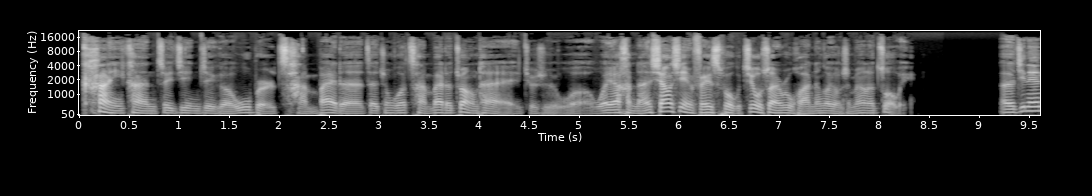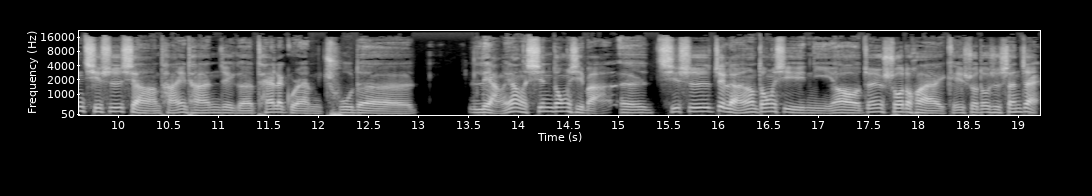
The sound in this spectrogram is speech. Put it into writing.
看一看最近这个 Uber 惨败的在中国惨败的状态，就是我我也很难相信 Facebook 就算入华能够有什么样的作为。呃，今天其实想谈一谈这个 Telegram 出的。两样新东西吧，呃，其实这两样东西你要真说的话，可以说都是山寨。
